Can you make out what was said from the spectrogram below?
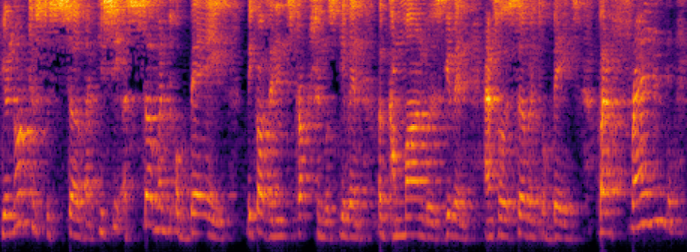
You're not just a servant. You see, a servant obeys because an instruction was given, a command was given, and so the servant obeys. But a friend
